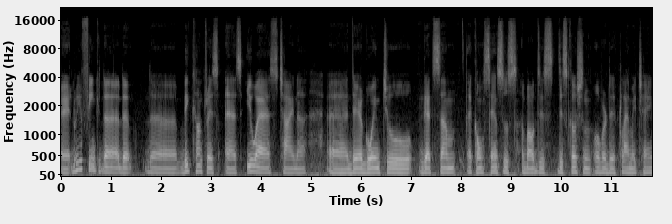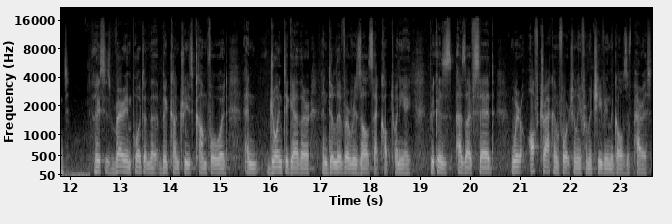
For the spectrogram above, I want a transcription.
uh, do you think the, the, the big countries as US, China, uh, they're going to get some uh, consensus about this discussion over the climate change? This is very important that big countries come forward and join together and deliver results at COP28. Because, as I've said, we're off track, unfortunately, from achieving the goals of Paris.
